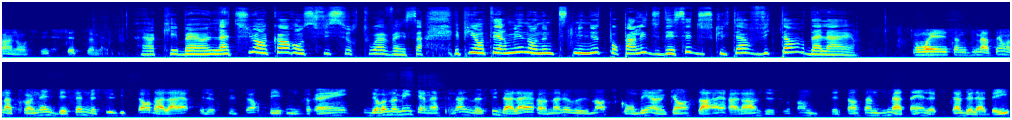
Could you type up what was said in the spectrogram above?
sera annoncé cette semaine. OK, ben là-dessus encore, on se fie sur toi, Vincent. Et puis on termine, on a une petite minute pour parler du décès du sculpteur Victor Dallaire. Oui, samedi matin, on apprenait le décès de M. Victor Dallaire, c'est le sculpteur bérivrain de renommée internationale. M. Dallaire a malheureusement succombé à un cancer à l'âge de 77 ans samedi matin à l'hôpital de l'Abbaye.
